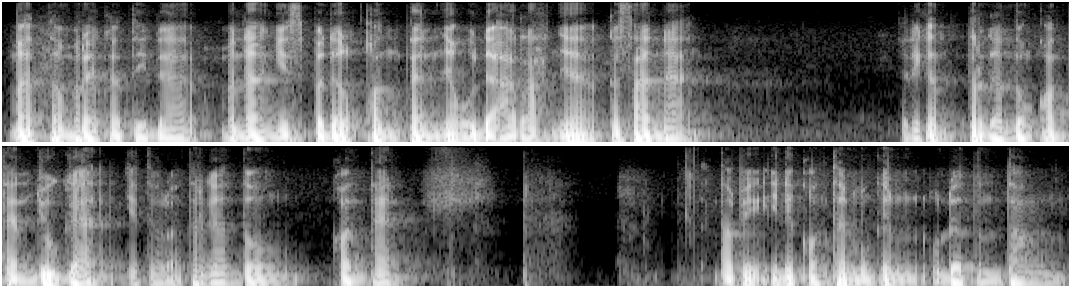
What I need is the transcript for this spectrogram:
mata mereka tidak menangis padahal kontennya udah arahnya ke sana. Jadi kan tergantung konten juga gitu loh, tergantung konten. Tapi ini konten mungkin udah tentang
